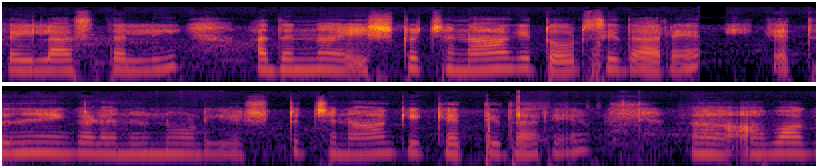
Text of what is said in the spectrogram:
ಕೈಲಾಸದಲ್ಲಿ. ಅದನ್ನು ಎಷ್ಟು ಚೆನ್ನಾಗಿ ತೋರಿಸಿದ್ದಾರೆ. ಈ ಕೆತ್ತನೆಗಳನ್ನು ನೋಡಿ ಎಷ್ಟು ಚೆನ್ನಾಗಿ ಕೆತ್ತಿದ್ದಾರೆ. ಆವಾಗ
